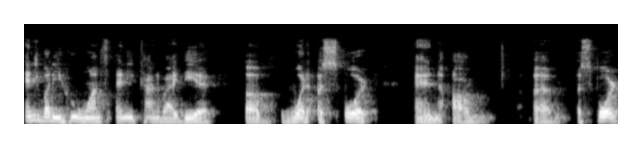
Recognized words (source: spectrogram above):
anybody who wants any kind of idea of what a sport and um, um, a sport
